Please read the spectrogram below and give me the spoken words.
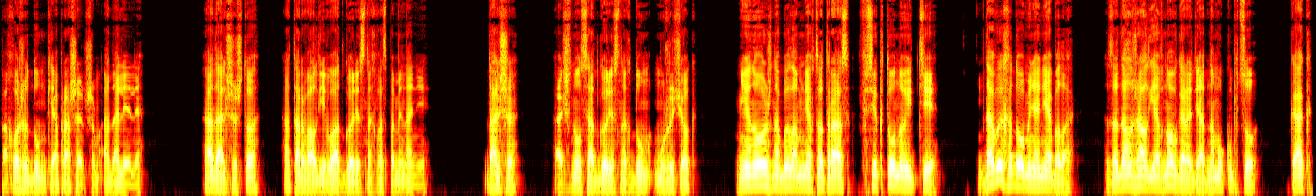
Похоже, думки о прошедшем одолели. А дальше что? Оторвал его от горестных воспоминаний. Дальше? Очнулся от горестных дум мужичок. Не нужно было мне в тот раз в Сектуну идти. До выхода у меня не было. Задолжал я в Новгороде одному купцу. Как?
